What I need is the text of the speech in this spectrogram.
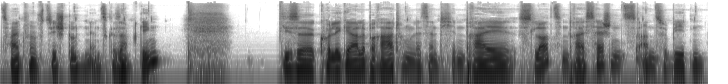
52 Stunden insgesamt ging, diese kollegiale Beratung letztendlich in drei Slots, in drei Sessions anzubieten,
